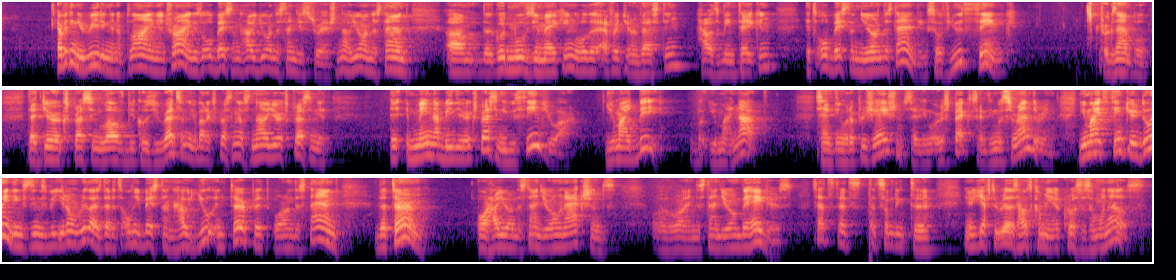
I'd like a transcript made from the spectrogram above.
everything you're reading and applying and trying is all based on how you understand your situation. Now, you understand um, the good moves you're making, all the effort you're investing, how it's being taken. It's all based on your understanding. So if you think, for example, that you're expressing love because you read something about expressing love, so now you're expressing it, it, it may not be that you're expressing it. You think you are. You might be, but you might not. Same thing with appreciation, same thing with respect, same thing with surrendering. You might think you're doing these things, but you don't realize that it's only based on how you interpret or understand the term or how you understand your own actions or understand your own behaviors. So that's, that's, that's something to, you know, you have to realize how it's coming across to someone else.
